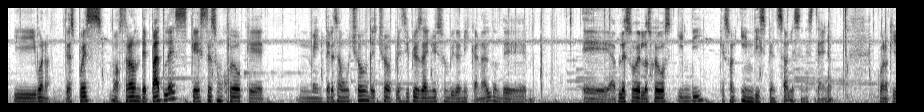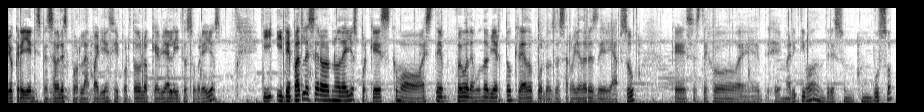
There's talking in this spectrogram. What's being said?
Y bueno, después mostraron The Padless, que este es un juego que me interesa mucho. De hecho, a principios de año hice un video en mi canal donde eh, hablé sobre los juegos indie que son indispensables en este año. Bueno, que yo creía indispensables por la apariencia y por todo lo que había leído sobre ellos. Y, y The era uno de ellos porque es como este juego de mundo abierto creado por los desarrolladores de Absu, que es este juego eh, marítimo donde eres un, buzo.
